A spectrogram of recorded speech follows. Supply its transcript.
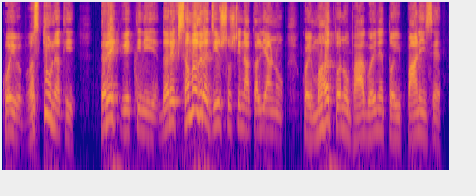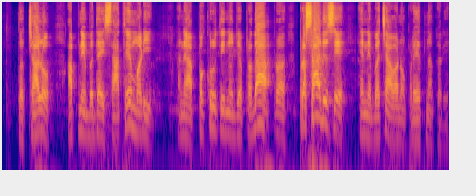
કોઈ વસ્તુ નથી. દરેક વ્યક્તિની, દરેક સમગ્ર જીવસૃષ્ટિના કલ્યાણનું કોઈ મહત્વનું ભાગ હોય ને તો એ પાણી છે. તો ચાલો આપણે બધાય સાથે મળી અને આ પ્રકૃતિનો જે પ્રદા, પ્ર- પ્રસાદ છે એને બચાવવાનો પ્રયત્ન કરીએ.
